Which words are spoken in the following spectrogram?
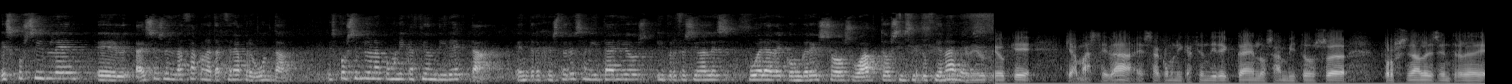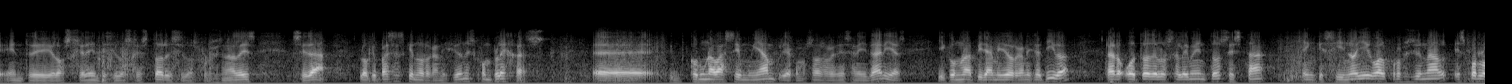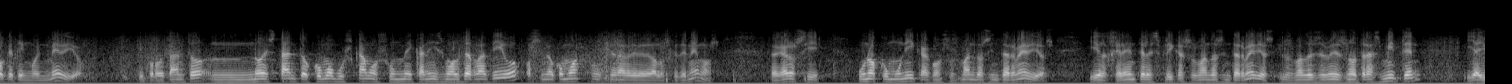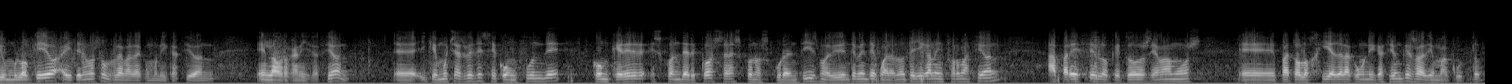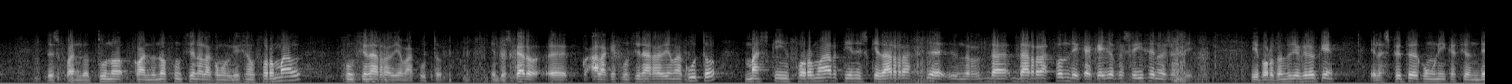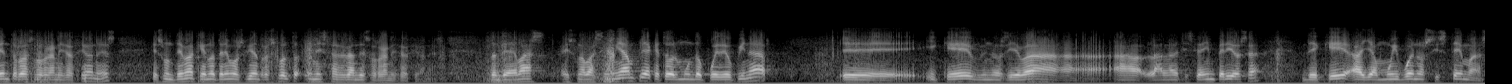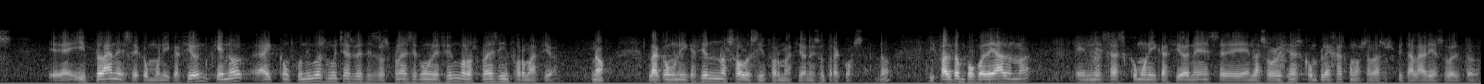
Es posible, eh, eso se enlaza con la tercera pregunta, ¿es posible una comunicación directa entre gestores sanitarios y profesionales fuera de congresos o actos institucionales? Creo, creo que, además se da esa comunicación directa en los ámbitos eh, profesionales entre, entre los gerentes y los gestores y los profesionales, se da. Lo que pasa es que en organizaciones complejas, eh, con una base muy amplia, como son las organizaciones sanitarias, y con una pirámide organizativa, claro, otro de los elementos está en que si no llego al profesional es por lo que tengo en medio. Y por lo tanto, no es tanto cómo buscamos un mecanismo alternativo, o sino cómo funcionar de verdad los que tenemos. Pero claro, si uno comunica con sus mandos intermedios y el gerente le explica sus mandos intermedios y los mandos intermedios no transmiten y hay un bloqueo, ahí tenemos un problema de comunicación en la organización. Eh, y que muchas veces se confunde con querer esconder cosas, con oscurantismo. Evidentemente, cuando no te llega la información, aparece lo que todos llamamos eh, patología de la comunicación, que es Radio Macuto. Entonces, cuando, no, cuando no funciona la comunicación formal, funciona Radio Macuto. Entonces, claro, eh, a la que funciona Radio Macuto, más que informar, tienes que dar, dar razón de que aquello que se dice no es así. Y por lo tanto yo creo que el aspecto de comunicación dentro de las organizaciones es un tema que no tenemos bien resuelto en estas grandes organizaciones, donde además es una base muy amplia, que todo el mundo puede opinar eh, y que nos lleva a, la necesidad imperiosa de que haya muy buenos sistemas eh, y planes de comunicación, que no hay, confundimos muchas veces los planes de comunicación con los planes de información. No, la comunicación no solo es información, es otra cosa, ¿no? Y falta un poco de alma en esas comunicaciones, eh, en las organizaciones complejas como son las hospitalarias sobre todo.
